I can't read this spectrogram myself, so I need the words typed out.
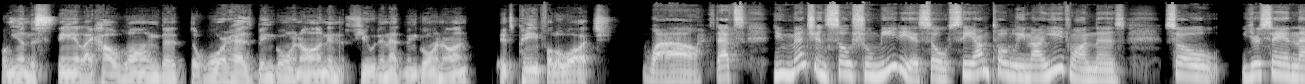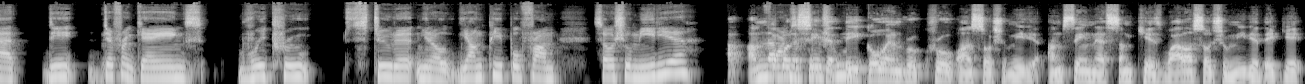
fully understand like how long the the war has been going on and the feuding has been going on. It's painful to watch. Wow. That's you mentioned social media. So see, I'm totally naive on this. So you're saying that the different gangs recruit student, you know, young people from social media? I'm not going to say that media? they go and recruit on social media. I'm saying that some kids, while on social media, they get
